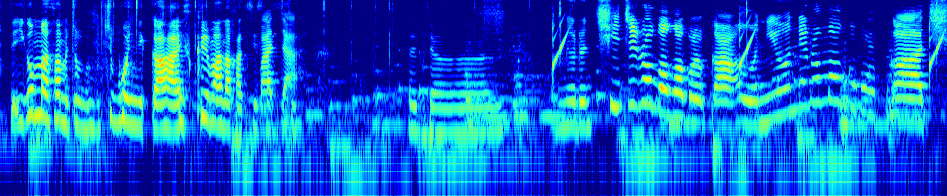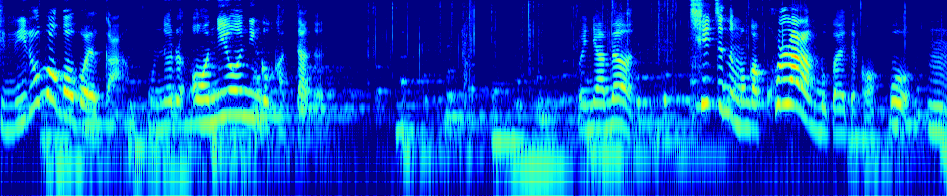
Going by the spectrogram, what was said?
근데 이것만 사면 좀 눈치 보이니까 아이스크림 하나 같이 맞아 샀어. 짜잔. 오늘은 치즈로 먹어볼까 어니언으로 먹어볼까 칠리로 먹어볼까 오늘은 어니언인 것 같다는 왜냐면 치즈는 뭔가 콜라랑 먹어야 될 것 같고 응.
